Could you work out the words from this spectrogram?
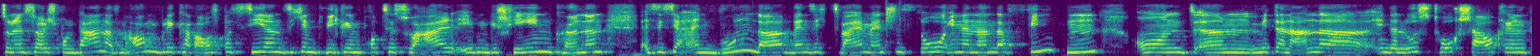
sondern es soll spontan aus dem Augenblick heraus passieren, sich entwickeln, prozessual Wahl eben geschehen können. Es ist ja ein Wunder, wenn sich zwei Menschen so ineinander finden und ähm, miteinander in der Lust hochschaukeln.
